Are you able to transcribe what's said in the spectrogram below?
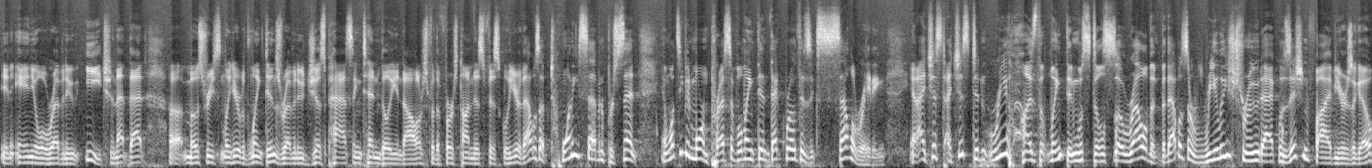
in annual revenue each. And that, that uh, most recently here with LinkedIn's revenue just passing $10 billion for the first time this fiscal year. That was up 27%. And what's even more impressive with LinkedIn, that growth is accelerating. And I just, I just didn't realize that LinkedIn was still so relevant. But that was a really shrewd acquisition five years ago.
